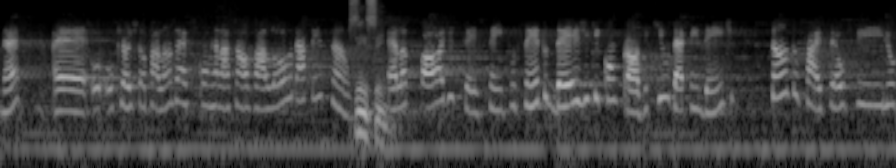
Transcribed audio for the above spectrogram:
né? É, o, o que eu estou falando é com relação ao valor da pensão. Sim, sim. Ela pode ser 100% desde que comprove que o dependente tanto faz seu filho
